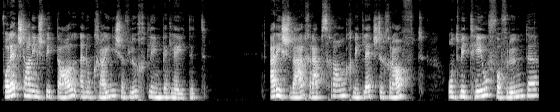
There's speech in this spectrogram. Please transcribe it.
Vorletzt habe ich im Spital einen ukrainischen Flüchtling begleitet. Er ist schwer krebskrank mit letzter Kraft und mit Hilfe von Freunden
